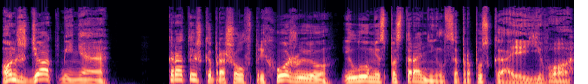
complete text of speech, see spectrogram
Он ждет меня». Коротышка прошел в прихожую, и Лумис посторонился, пропуская его.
